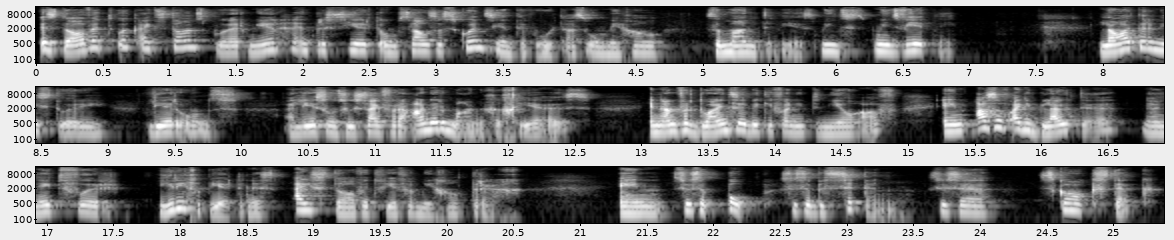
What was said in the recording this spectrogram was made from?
Is Dawid ook uitstaanspoor meer geïnteresseerd om selfs 'n skoonseun te word as om Michal se man te wees? Mens mens weet nie. Later in die storie leer ons, uh, lees ons hoe sy vir 'n ander man gegee is en dan verdwyn sy 'n bietjie van die toneel af en asof uit die bloute nou net voor hierdie gebeurtenis eis Dawid weer vir Michal terug. En soos 'n pop, soos 'n besitting, soos 'n skaakstuk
